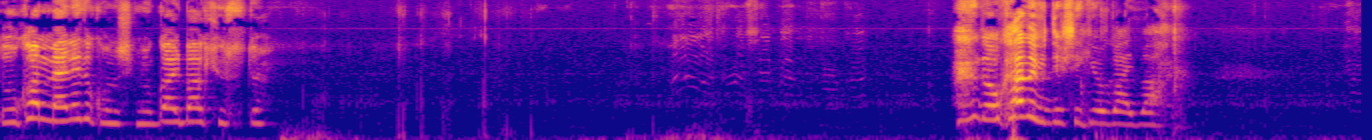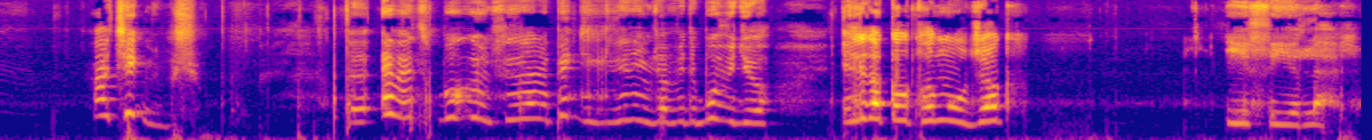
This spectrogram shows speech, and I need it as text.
Doğukan benimle de konuşmuyor. Galiba küstü. Doğukan da video çekiyor galiba. Ha çekmiyormuş. Ee, evet bugün sizlerle pek ilgilenemeyeceğim ve de bu video 50 dakikalık falan olacak. İyi seyirler.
